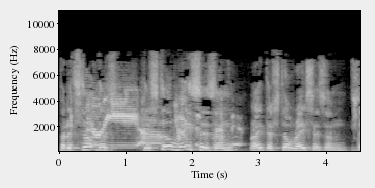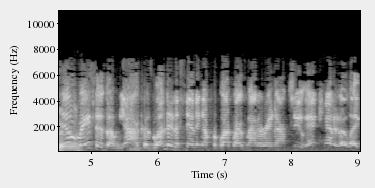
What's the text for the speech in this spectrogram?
But it's, It's still there's, very, there's um, still racism, aggressive. right? There's still racism there. Still racism, yeah, because London is standing up for Black Lives Matter right now too, and Canada. Like,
